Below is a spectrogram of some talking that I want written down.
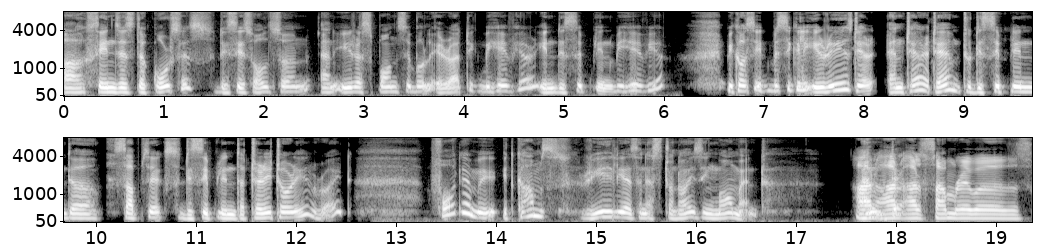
uh, changes the courses. This is also an, an irresponsible, erratic behavior, indisciplined behavior, because it basically erased their entire attempt to discipline the subjects, discipline the territory, right? For them, it comes really as an astonishing moment. Are, are, are some rivers,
